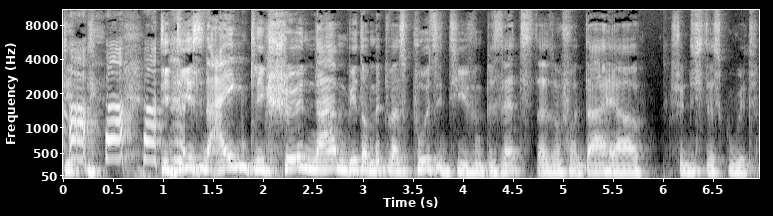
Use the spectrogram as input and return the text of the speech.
die, die, die diesen eigentlich schönen Namen wieder mit was Positivem besetzt. Also von daher finde ich das gut.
